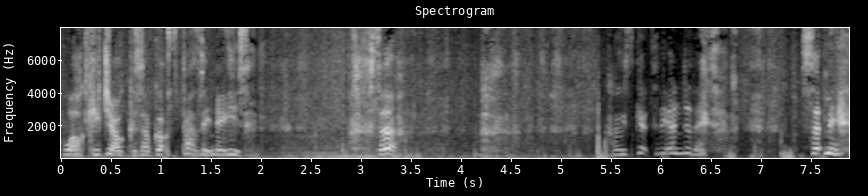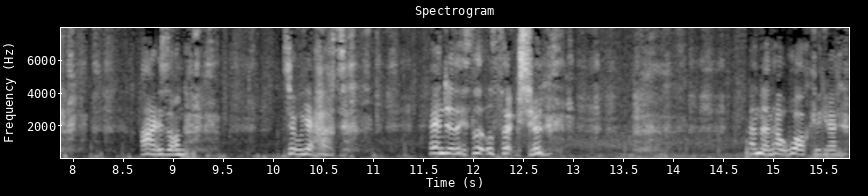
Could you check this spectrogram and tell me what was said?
walkie jog because I've got spazzy knees. So, I'm to get to the end of this, set me eyes on two yards, end of this little section, and then I'll walk again.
